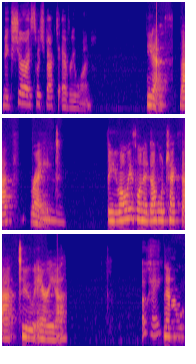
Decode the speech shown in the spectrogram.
make sure I switch back to everyone. Yes, that's right. Mm. So you always want to double check that to area. Okay. Now,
